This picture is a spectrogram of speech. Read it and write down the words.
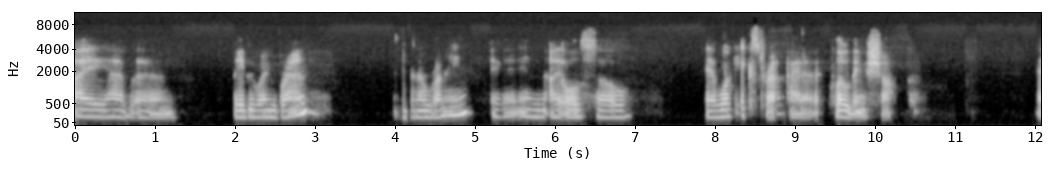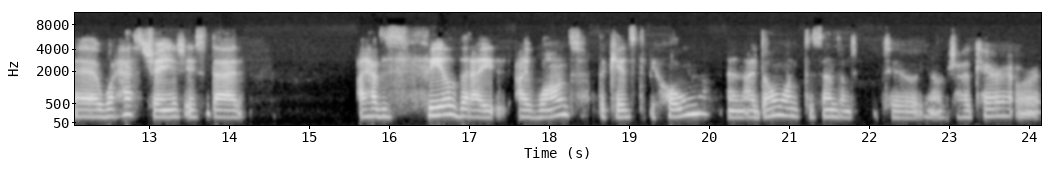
I have a baby wearing brand that I'm running, and I also uh, work extra at a clothing shop. Uh, what has changed is that I have this feel that I I want the kids to be home, and I don't want to send them to, you know childcare or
